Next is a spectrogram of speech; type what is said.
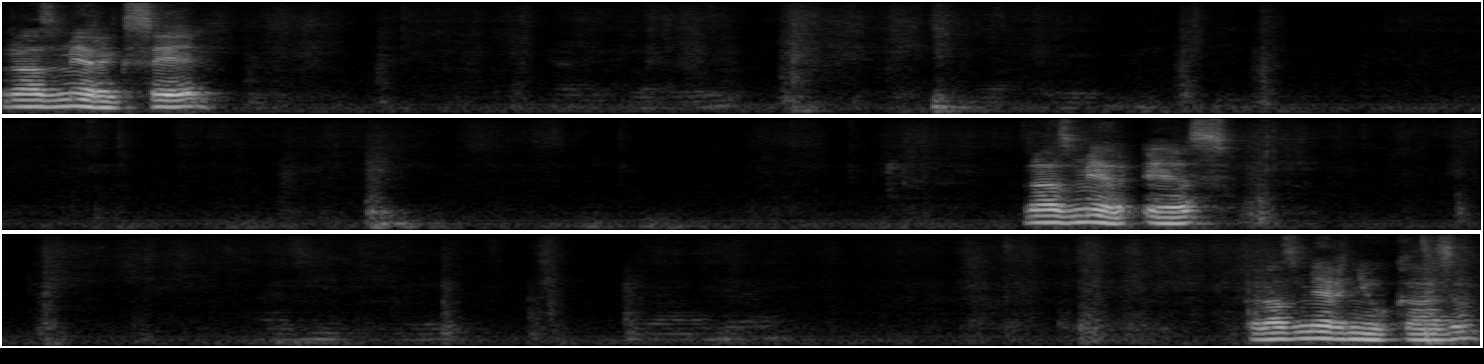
Размер XL. Размер S. Размер не указан.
